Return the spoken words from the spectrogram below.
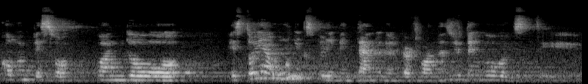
cómo empezó. Cuando estoy aún experimentando en el performance, yo tengo, este,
